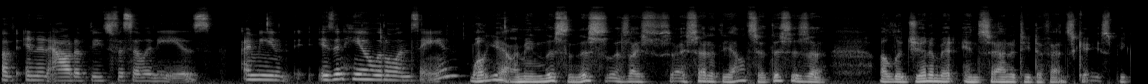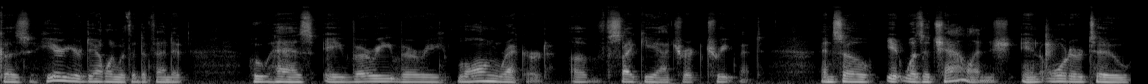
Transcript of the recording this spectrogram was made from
of in and out of these facilities. I mean, isn't he a little insane? Well, yeah. I mean, listen, this, as I, I said at the outset, this is a, a legitimate insanity defense case because here you're dealing with a defendant who has a very, very long record of psychiatric treatment. And so it was a challenge in order to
